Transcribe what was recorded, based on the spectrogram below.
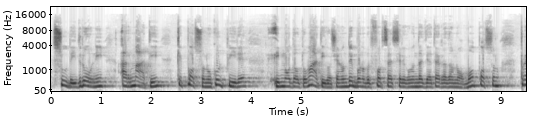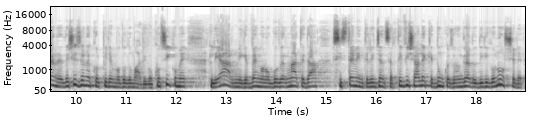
su dei droni armati che possono colpire in modo automatico, cioè non debbono per forza essere comandati da terra da un uomo, possono prendere decisioni e colpire in modo automatico, così come le armi che vengono governate da sistemi di intelligenza artificiale che dunque sono in grado di riconoscere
